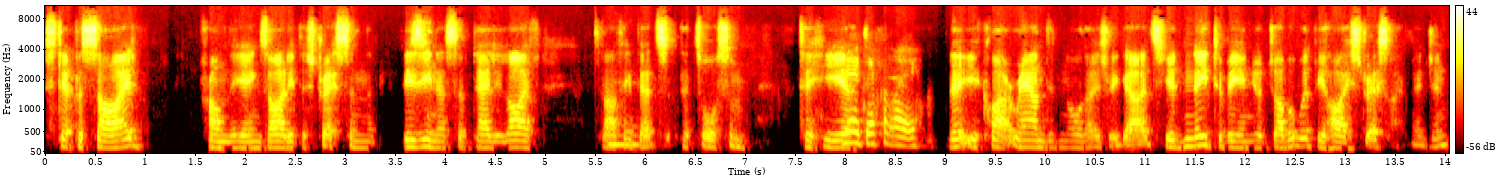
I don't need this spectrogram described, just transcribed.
step aside from the anxiety, the stress, and the busyness of daily life. So mm. I think mm. that's that's awesome to hear. Yeah, definitely. that you're quite rounded in all those regards. You'd need to be in your job. It would be high stress, I imagine.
